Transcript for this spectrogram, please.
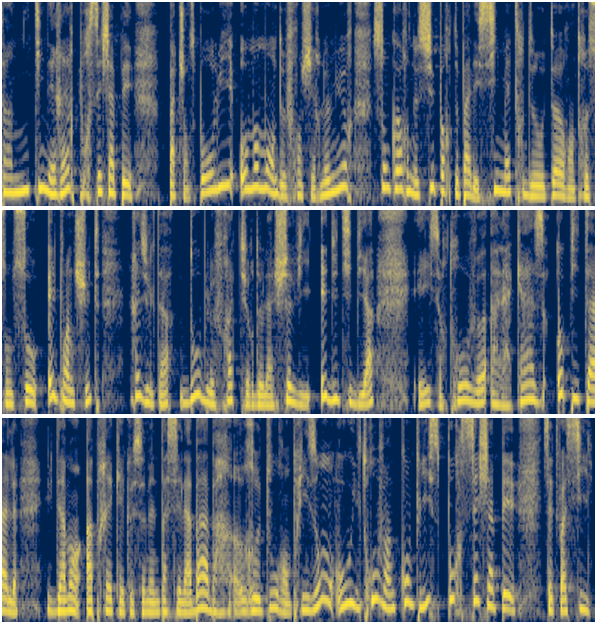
un itinéraire pour s'échapper. Pas de chance pour lui, au moment de franchir le mur, son corps ne supporte pas les 6 mètres de hauteur entre son saut et le point de chute. Résultat, double fracture de la cheville et du tibia, et il se retrouve à la case hôpital. Évidemment, après quelques semaines passées là-bas, bah, retour en prison où il trouve un complice pour s'échapper. Cette fois-ci,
